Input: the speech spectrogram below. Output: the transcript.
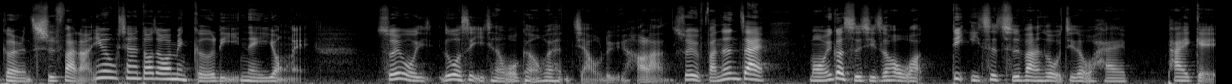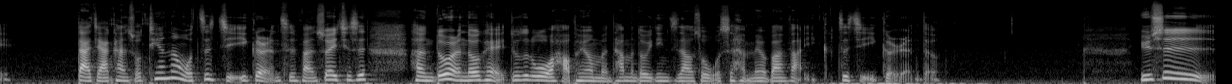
个人吃饭啊？因为现在都在外面隔离内用，诶，所以我如果是以前的我，可能会很焦虑。好啦，所以反正在某一个时期之后，我第一次吃饭的时候，我记得我还拍给大家看，说：“天呐，我自己一个人吃饭。”所以其实很多人都可以，就是如果好朋友们他们都一定知道，说我是很没有办法一个自己一个人的。于是。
